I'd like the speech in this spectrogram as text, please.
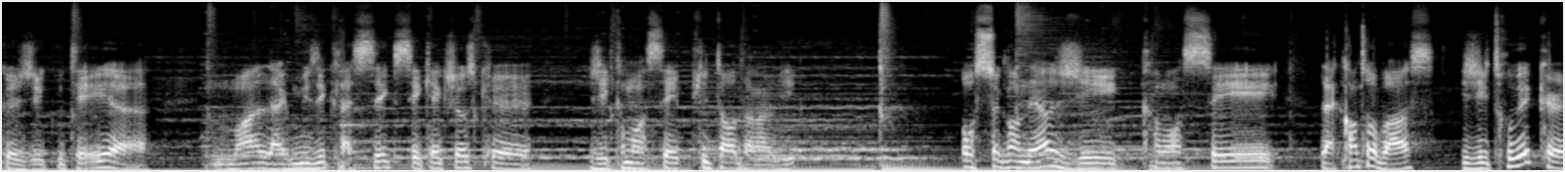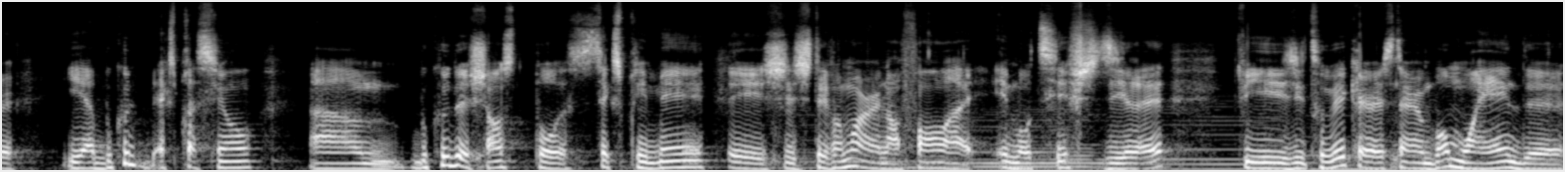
que j'écoutais. Moi, la musique classique, c'est quelque chose que j'ai commencé plus tard dans la vie. Au secondaire, j'ai commencé la contrebasse. J'ai trouvé qu'il y a beaucoup d'expressions, euh, beaucoup de chances pour s'exprimer. J'étais vraiment un enfant euh, émotif, je dirais. Puis j'ai trouvé que c'était un bon moyen de,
